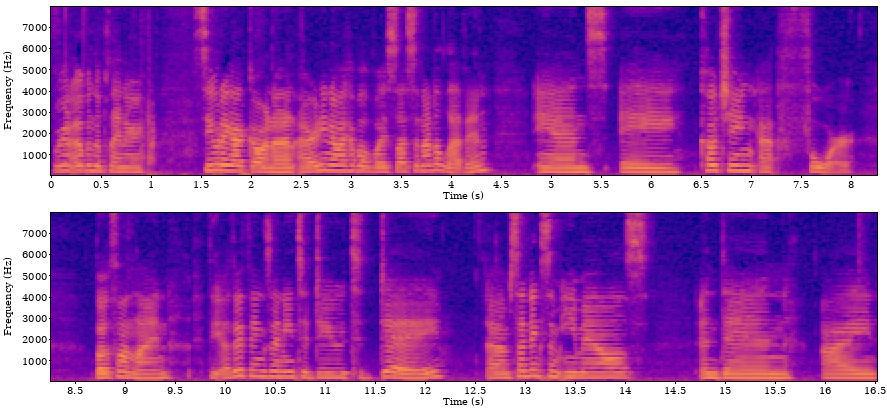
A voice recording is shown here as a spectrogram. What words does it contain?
we're gonna open the planner, see what I got going on. I already know I have a voice lesson at 11 and a coaching at 4, both online. The other things I need to do today, um, sending some emails, and then I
